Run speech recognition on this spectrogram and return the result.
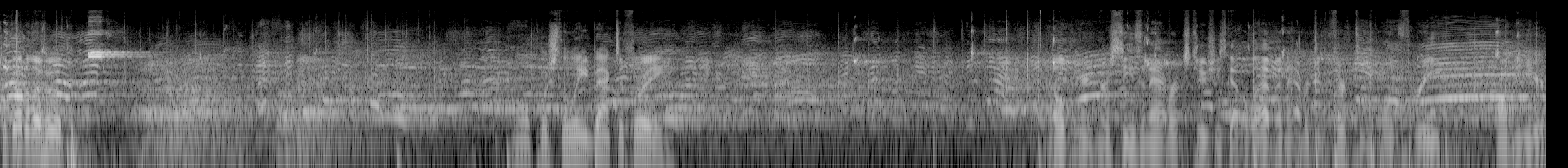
to go to the hoop. Paul pushed the lead back to three. Held nearing her season average too. She's got 11, averaging 13.3 on the year.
